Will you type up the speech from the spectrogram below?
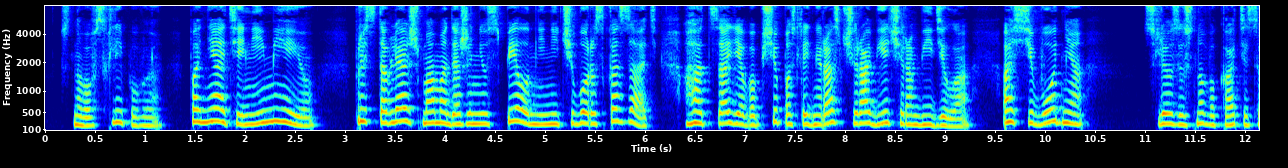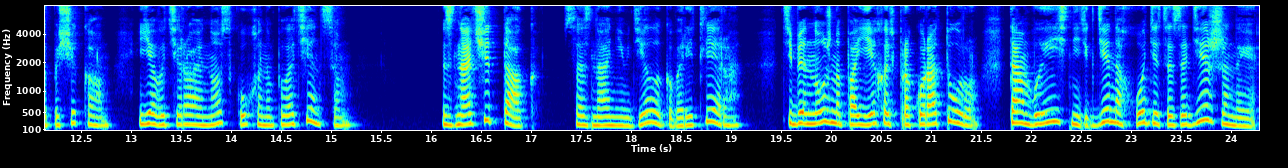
— снова всхлипываю, — «понятия не имею. Представляешь, мама даже не успела мне ничего рассказать, а отца я вообще последний раз вчера вечером видела. А сегодня...» Слезы снова катятся по щекам, и я вытираю нос кухонным полотенцем. «Значит так», — сознанием дела говорит Лера. «Тебе нужно поехать в прокуратуру, там выяснить, где находятся задержанные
